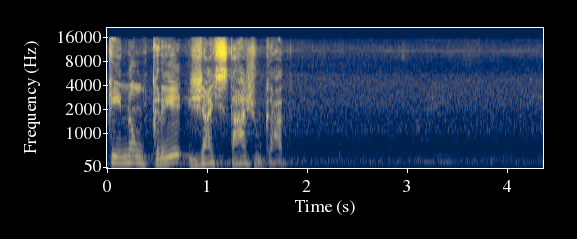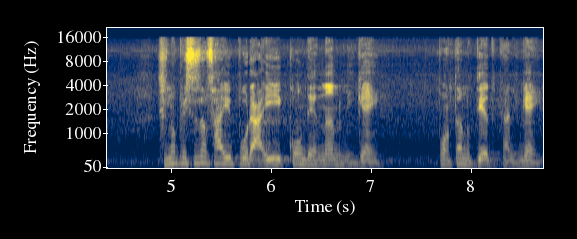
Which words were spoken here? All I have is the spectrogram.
Quem não crê, já está julgado. Você não precisa sair por aí condenando ninguém apontando o dedo para ninguém,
